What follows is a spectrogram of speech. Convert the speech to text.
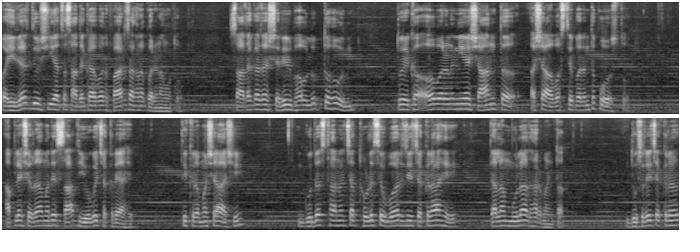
पहिल्याच दिवशी याचा साधकावर फार चांगला परिणाम होतो. साधकाचा शरीरभाव लुप्त होऊन तो एका अवर्णनीय शांत अशा अवस्थेपर्यंत पोहोचतो. आपल्या शरीरामध्ये सात योगचक्रे आहेत. ती क्रमशः अशी गुदस्थानाच्या थोडेसे वर जे चक्र आहे त्याला मूलाधार म्हणतात. दुसरे चक्र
